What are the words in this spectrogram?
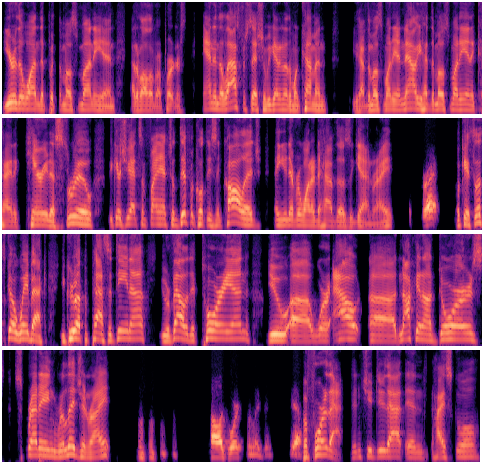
You're the one that put the most money in out of all of our partners. And in the last recession, we got another one coming. You have the most money in now. You had the most money in. It kind of carried us through because you had some financial difficulties in college and you never wanted to have those again, right? Correct. Okay, so let's go way back. You grew up in Pasadena. You were valedictorian. You uh, were out uh, knocking on doors, spreading religion, right? College work religion. Yeah. Before that, didn't you do that in high school?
